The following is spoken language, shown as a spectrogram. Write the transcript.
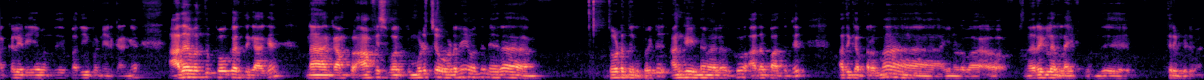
மக்களிடையே வந்து பதிவு பண்ணியிருக்காங்க. அதை வந்து போக்குறதுக்காக நான் கம்ப ஆஃபீஸ் ஒர்க் முடிச்ச உடனே வந்து நேராக தோட்டத்துக்கு போயிட்டு அங்கே என்ன வேலை இருக்கோ அதை பார்த்துட்டு அதுக்கப்புறமா என்னோட ரெகுலர் லைஃப்க்கு வந்து திரும்பிடுவேன்.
